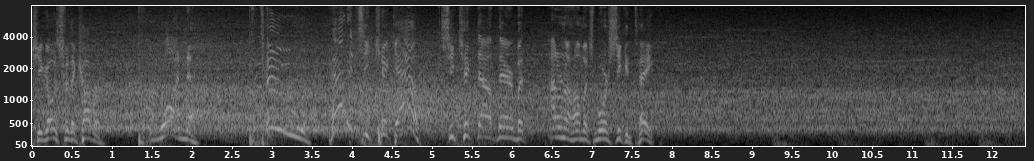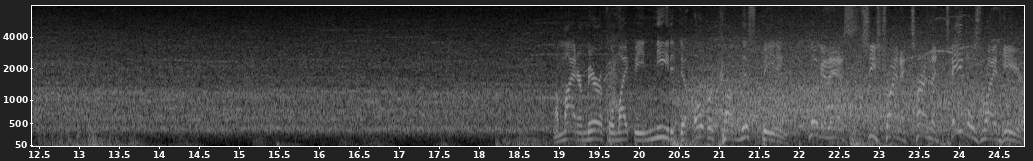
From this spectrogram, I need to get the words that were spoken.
She goes for the cover. One, two. How did she kick out? She kicked out there, but I don't know how much more she can take. A minor miracle might be needed to overcome this beating. Look at this. She's trying to turn the tables right here.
